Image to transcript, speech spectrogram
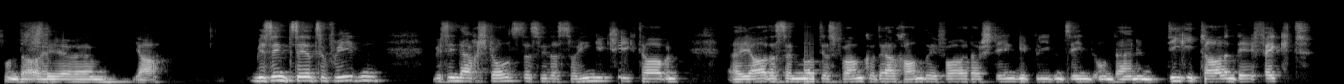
von daher, ähm, ja, wir sind sehr zufrieden. Wir sind auch stolz, dass wir das so hingekriegt haben. Äh, ja, dass ein Matthias Frank oder auch andere Fahrer da stehen geblieben sind und einen digitalen Defekt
